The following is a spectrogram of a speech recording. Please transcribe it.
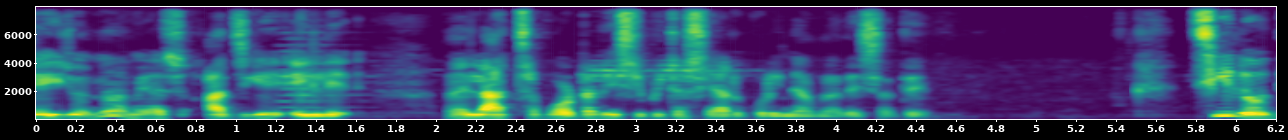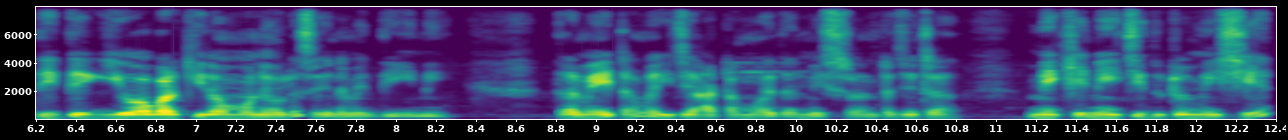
সেই জন্য আমি আজকে এই মানে লাচ্ছা পরোটার রেসিপিটা শেয়ার করিনি আপনাদের সাথে। ছিল, দিতে গিয়েও আবার কীরকম মনে হলো সেখানে আমি দিইনি। তো আমি এটা, এই যে আটা ময়দার মিশ্রণটা যেটা মেখে নিয়েছি দুটো মিশিয়ে,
